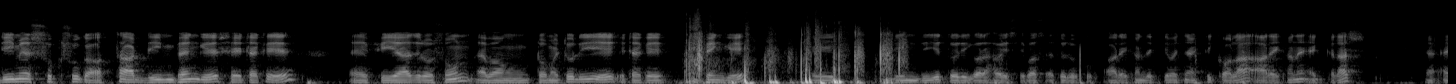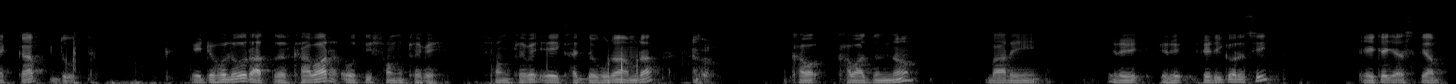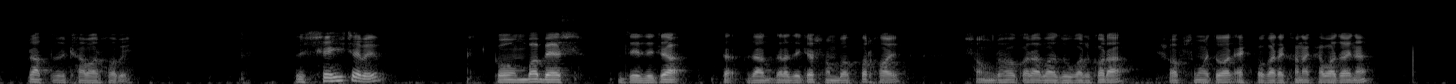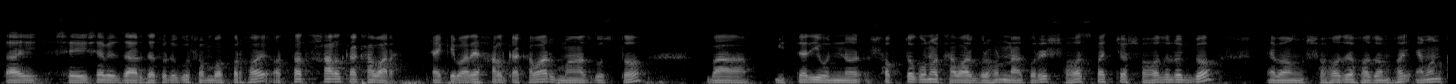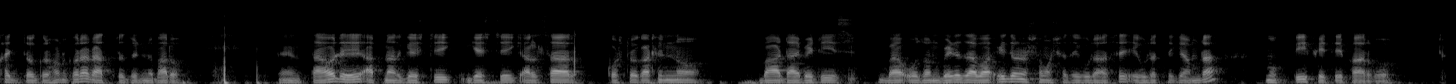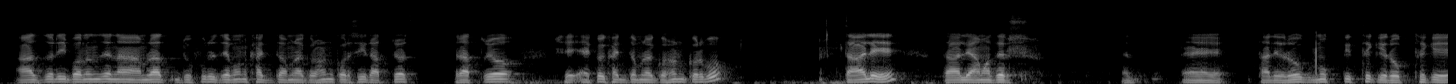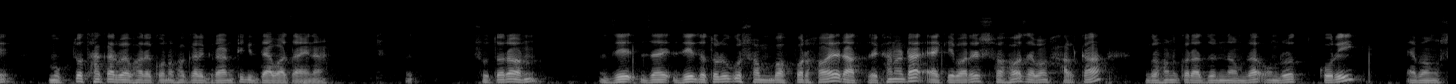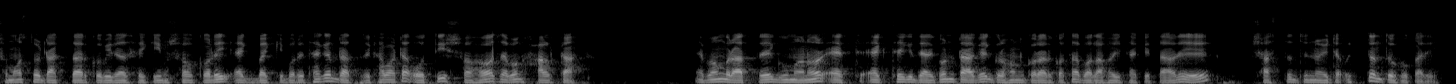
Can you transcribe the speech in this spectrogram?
ডিমের শুকশুকা, অর্থাৎ ডিম ভেঙে সেটাকে পেঁয়াজ রসুন এবং টমেটো দিয়ে এটাকে ভেঙে এই ডিম দিয়ে তৈরি করা হয়েছে। বাস এতটুকু। আর এখানে দেখতে পাচ্ছেন একটি কলা, আর এখানে এক গ্লাস এক কাপ দুধ। এটা হলো রাত্রের খাবার অতি সংক্ষেপে। সংক্ষেপে এই খাদ্যগুলো আমরা খাওয়া, খাওয়ার জন্য বাড়ি রেডি করেছি। এইটাই আজকে রাত্রের খাবার হবে। তো সেই হিসাবে কম বা বেশ যে যেটা যার দ্বারা যেটা সম্ভবপর হয়, সংগ্রহ করা বা জোগাড় করা সব সময় তো আর এক প্রকারের খানা খাওয়া যায় না। তাই সেই হিসাবে যার যতটুকু সম্ভবপর হয়, অর্থাৎ হালকা খাবার, একেবারে হালকা খাবার, মাছ, গোস্ত বা ইত্যাদি অন্য শক্ত কোনো খাবার গ্রহণ না করে সহজ পাচ্য সহজলভ্য এবং সহজে হজম হয় এমন খাদ্য গ্রহণ করা রাত্রের জন্য ভালো। তাহলে আপনার গ্যাস্ট্রিক গ্যাস্ট্রিক আলসার, কোষ্ঠকাঠিন্য বা ডায়াবেটিস বা ওজন বেড়ে যাওয়া, এই ধরনের সমস্যা যেগুলো আছে, এগুলো থেকে আমরা মুক্তি পেতে পারব। আর যদি বলেন যে, না, আমরা দুপুরে যেমন খাদ্য আমরা গ্রহণ করেছি, রাত্রেও রাত্রেও সেই একই খাদ্য আমরা গ্রহণ করব, তাহলে তাহলে আমাদের তাহলে রোগ মুক্তির থেকে, রোগ থেকে মুক্ত থাকার ব্যাপারে কোনো প্রকার গ্যারান্টি দেওয়া যায় না। সুতরাং যে, যে- যে যতটুকু সম্ভবপর হয় রাত্রে খানাটা একেবারে সহজ এবং হালকা গ্রহণ করার জন্য আমরা অনুরোধ করি। এবং সমস্ত ডাক্তার, কবিরাজ, হেকিম সকলেই এক বাক্যে বলে থাকেন, রাত্রে খাওয়াটা অতি সহজ এবং হালকা এবং রাত্রে ঘুমানোর এক থেকে দেড় ঘণ্টা আগে গ্রহণ করার কথা বলা হয়ে থাকে। তাহলে স্বাস্থ্যের জন্য এটা অত্যন্ত উপকারী।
